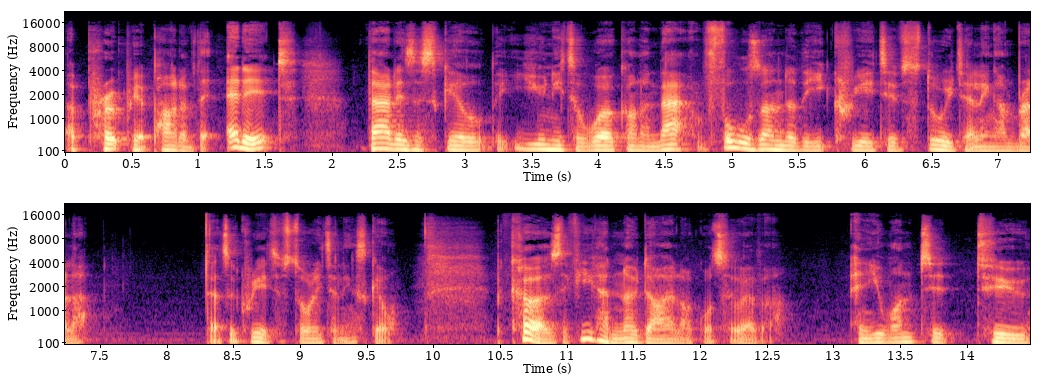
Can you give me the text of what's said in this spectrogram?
appropriate part of the edit, that is a skill that you need to work on, and that falls under the creative storytelling umbrella. That's a creative storytelling skill. Because if you had no dialogue whatsoever and you wanted to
